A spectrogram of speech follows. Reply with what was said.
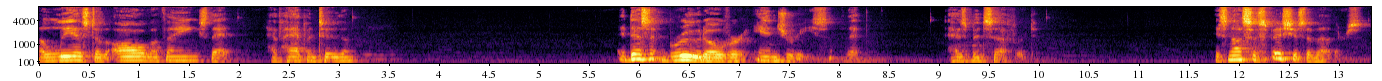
a list of all the things that have happened to them. It doesn't brood over injuries that has been suffered. It's not suspicious of others,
